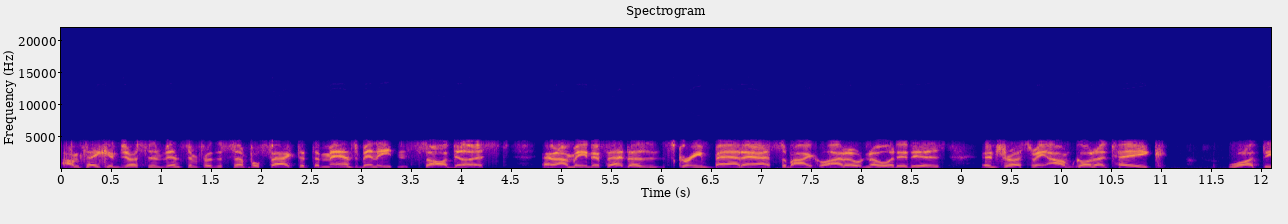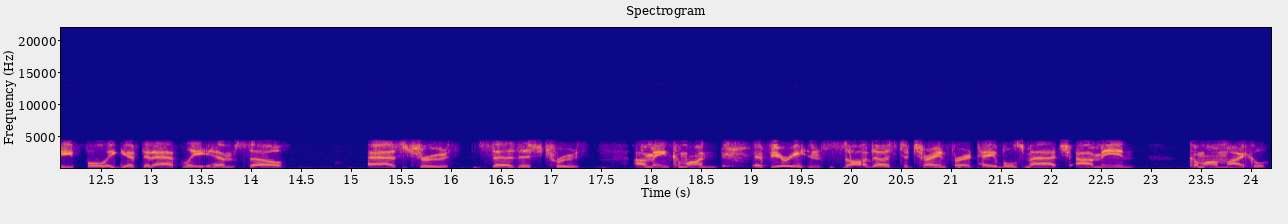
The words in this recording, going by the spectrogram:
I'm taking Justin Vincent for the simple fact that the man's been eating sawdust and I mean, if that doesn't scream badass, Michael, I don't know what it is. And trust me, I'm going to take what the fully gifted athlete himself as truth says is truth. I mean, come on. If you're eating sawdust to train for a tables match, I mean, come on, Michael.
